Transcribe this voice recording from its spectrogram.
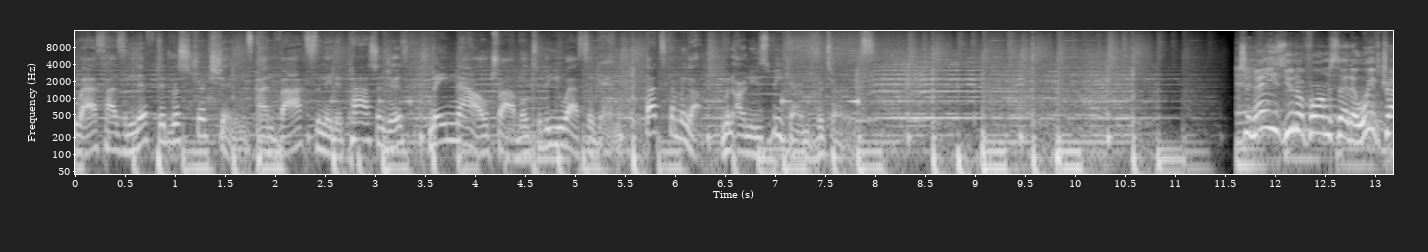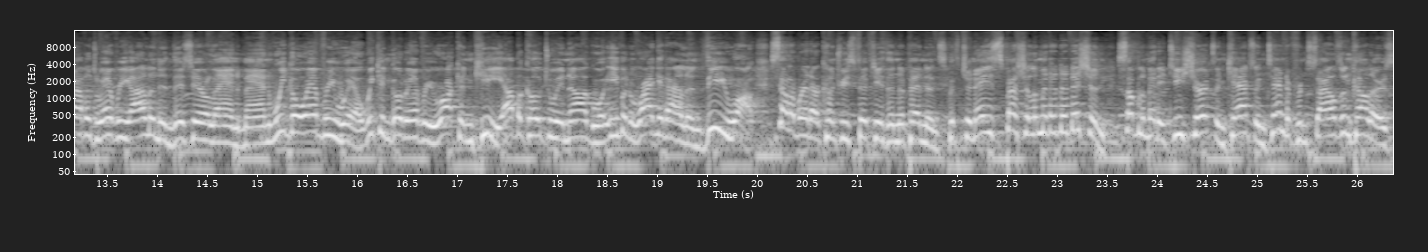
U.S. has lifted restrictions and vaccinated passengers may now travel to the U.S. again. That's coming up when our News Weekend returns. Janae's Uniform Center. We've traveled to every island in this here land, man. We go everywhere. We can go to every rock and key, Abaco to Inagua, even Ragged Island, The Rock. Celebrate our country's 50th independence with Janae's special limited edition. Sublimated t-shirts and caps in 10 different styles and colors.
